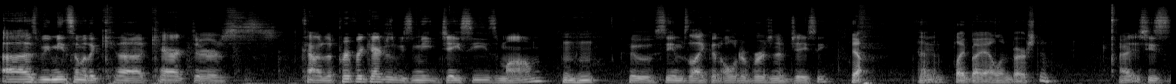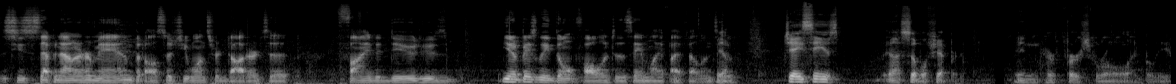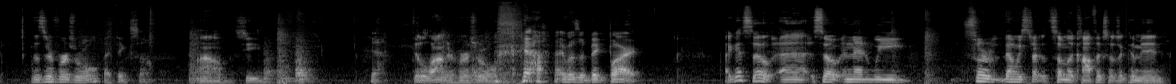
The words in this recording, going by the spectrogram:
Uh, as we meet some of the uh, characters, kind of the periphery characters, we meet JC's mom, Mm-hmm. who seems like an older version of JC. Yep. Yeah, played by Ellen Burstyn. Right? She's she's stepping out on her man, but also she wants her daughter to find a dude who's, you know, basically don't fall into the same life I fell into. Yeah. JC is uh, Cybill Shepherd in her first role, I believe. This is her first role. I think so. Wow, she Yeah. did a lot in her first role. Yeah, it was a big part. I guess so. Uh, so, and then we sort of then we start some of the conflicts start to come in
